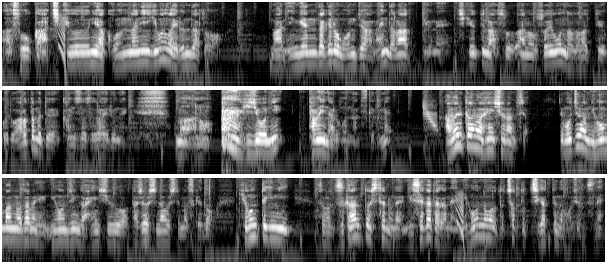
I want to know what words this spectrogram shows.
あそうか地球にはこんなに生き物がいるんだと。まあ人間だけのもんじゃないんだなっていうね地球っていうのはそあのそういうもんなんだなっていうことを改めて感じさせられるね。まああの 非常にためになる本なんですけどね。アメリカの編集なんですよ。でもちろん日本版のために日本人が編集を多少し直してますけど基本的にその図鑑としてのね見せ方がね日本のものとちょっと違ってるのが面白いんですね。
